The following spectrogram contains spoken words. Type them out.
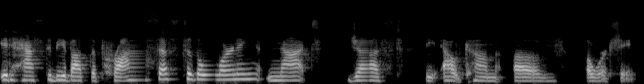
it has to be about the process to the learning, not just the outcome of a worksheet.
